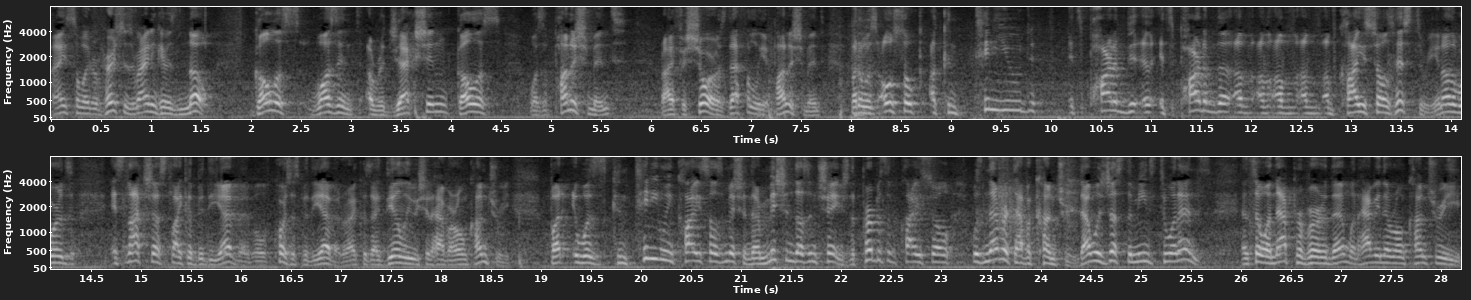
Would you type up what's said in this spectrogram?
Right. So what Rav Hirsch is writing here is no. Gullus wasn't a rejection. Gullus was a punishment. Right, for sure, it was definitely a punishment, but it was also a continued it's part of the it's part of the of of of, of Klal Yisrael's history. In other words, it's not just like a b'di'evet. Well, of course it's b'di'evet, right? Because ideally we should have our own country. But it was continuing Klal Yisrael's mission. Their mission doesn't change. The purpose of Klal Yisrael was never to have a country. That was just the means to an end. And so when that perverted them, when having their own country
